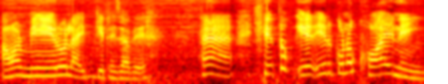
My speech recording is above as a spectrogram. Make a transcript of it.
আমার মেয়েরও লাইফ কেটে যাবে। হ্যাঁ এ তো, এর এর কোনো ক্ষয় নেই।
